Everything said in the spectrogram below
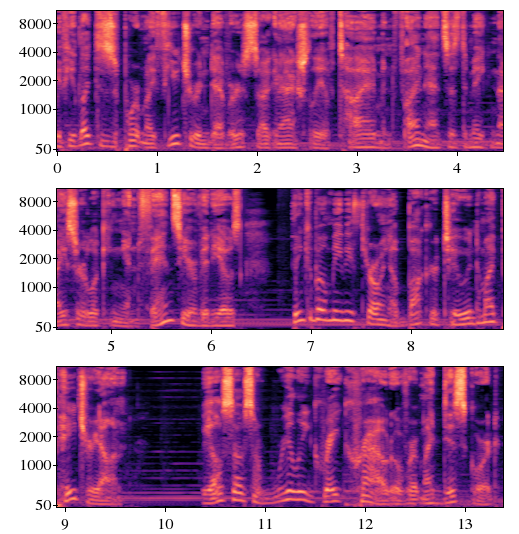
if you'd like to support my future endeavors so I can actually have time and finances to make nicer looking and fancier videos, think about maybe throwing a buck or two into my Patreon. We also have some really great crowd over at my Discord,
